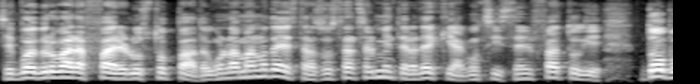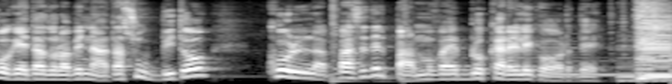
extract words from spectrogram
Se vuoi provare a fare lo stoppato con la mano destra, sostanzialmente la tecnica consiste nel fatto che dopo che hai dato la pennata, subito con la base del palmo vai a bloccare le corde.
